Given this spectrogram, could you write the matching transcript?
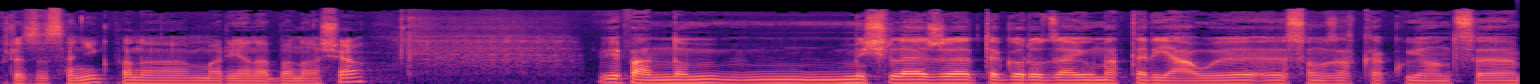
prezesa NIK, pana Mariana Banasia? Wie pan, no, myślę, że tego rodzaju materiały są zaskakujące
